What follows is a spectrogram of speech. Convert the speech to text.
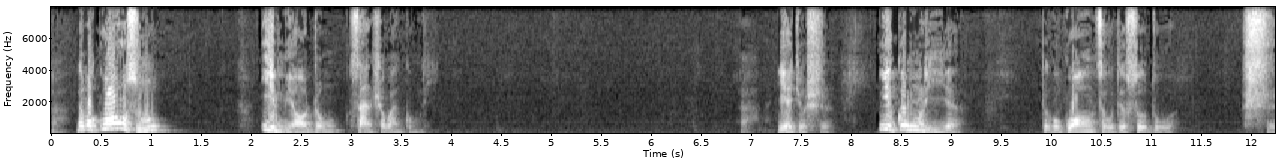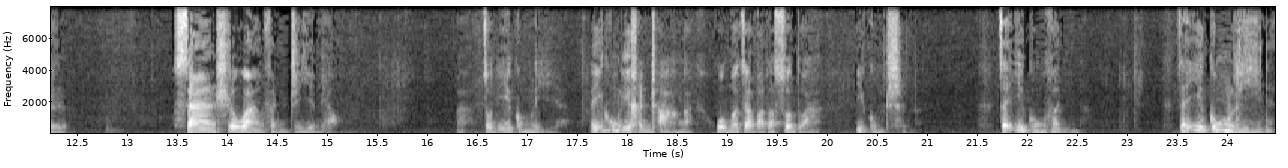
的，啊，那么光速一秒钟三十万公里，啊，也就是一公里，这个光走的速度。是三十万分之一秒，啊，走的一公里，那一公里很长啊。我们再把它缩短，一公尺，在一公分，在一公里呢，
